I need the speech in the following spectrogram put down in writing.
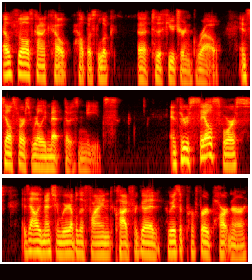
as well as kind of help, help us look uh, to the future and grow. And Salesforce really met those needs. And through Salesforce, as Ali mentioned, we were able to find Cloud for Good, who is a preferred partner.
